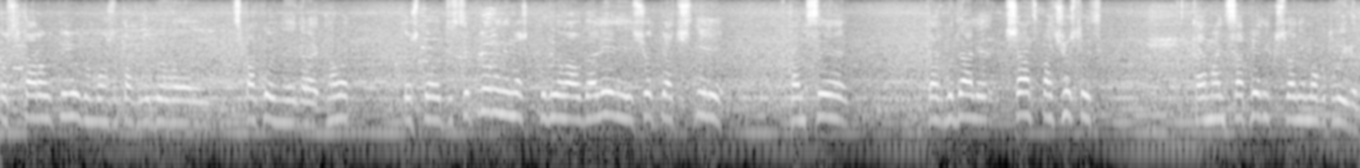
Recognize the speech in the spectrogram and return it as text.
после второго периода можно как бы было спокойно играть. Но вот то, что дисциплина немножко подвела удаление, и счет 5-4 в конце как бы дали шанс почувствовать команде соперника, что они могут выиграть.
